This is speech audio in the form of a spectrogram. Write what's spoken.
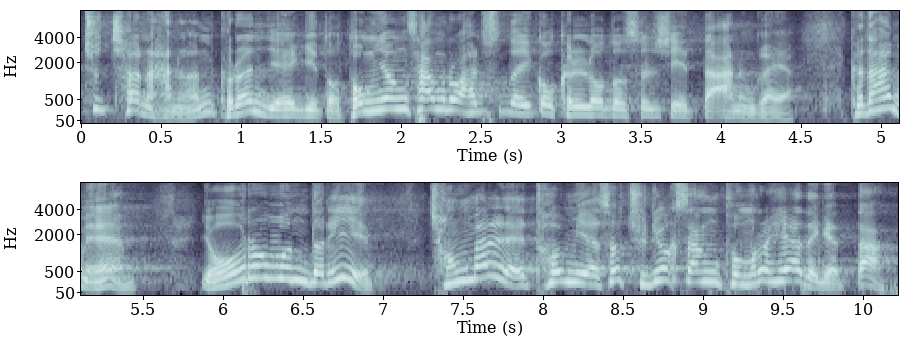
추천하는 그런 얘기도 동영상으로 할 수도 있고 글로도 쓸 수 있다 하는 거예요. 그 다음에 여러분들이 정말 애터미에서 주력 상품으로 해야 되겠다.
